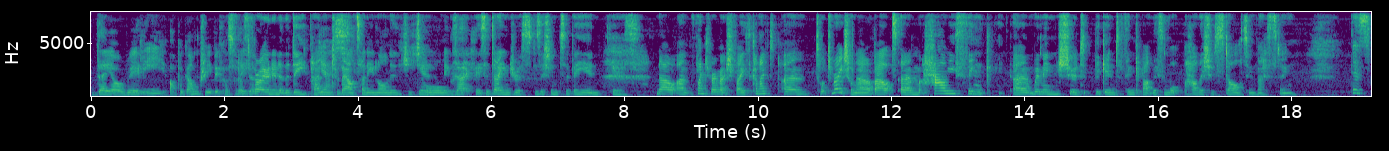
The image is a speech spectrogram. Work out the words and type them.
they are really up a gum tree because sort they are thrown in at the deep end yes. without any knowledge at yeah, all. Exactly, it's a dangerous position to be in. Yes. Now, um, thank you very much, Faith. Can I uh, talk to Rachel now about um, how you think uh, women should begin to think about this and what how they should start investing? There's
